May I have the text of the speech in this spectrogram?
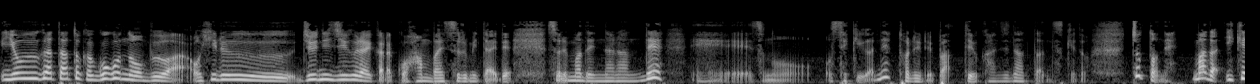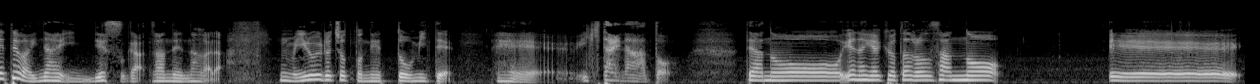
夕方とか午後の部はお昼12時ぐらいからこう販売するみたいで、それまでに並んで、えー、その席がね、取れればっていう感じだったんですけど、ちょっとね、まだ行けてはいないんですが、残念ながら。いろいろちょっとネットを見て、えー、行きたいなぁと。で、あのー、柳家京太郎さんのえー、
